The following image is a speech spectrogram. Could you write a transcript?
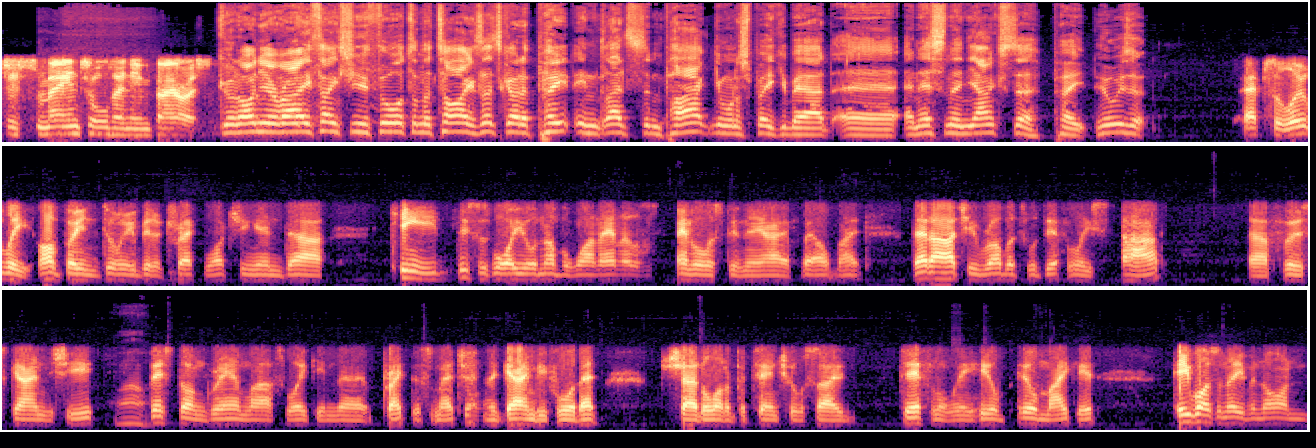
dismantled and embarrassed. Good on you, Ray. Thanks for your thoughts on the Tigers. Let's go to Pete in Gladstone Park. You want to speak about uh, an Essendon youngster, Pete? Who is it? Absolutely. I've been doing a bit of track watching, and uh, Kingy, this is why you're number one analyst, analyst in the AFL, mate. That Archie Roberts will definitely start uh, first game this year. Wow. Best on ground last week in the practice match, and the game before that showed a lot of potential. So definitely he'll he'll make it. He wasn't even on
